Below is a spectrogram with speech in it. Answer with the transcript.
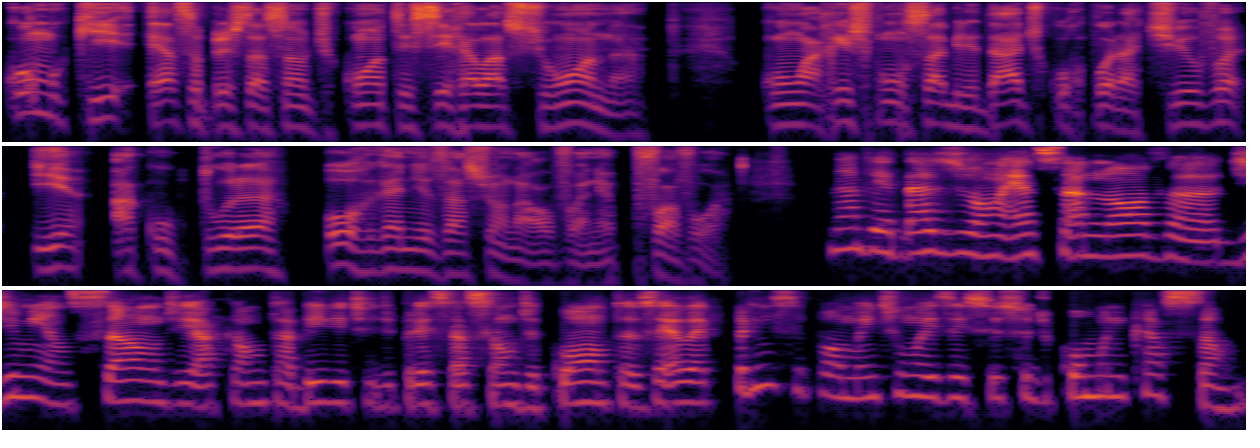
como que essa prestação de contas se relaciona com a responsabilidade corporativa e a cultura organizacional, Vânia, por favor. Na verdade, João, essa nova dimensão de accountability, de prestação de contas, ela é principalmente um exercício de comunicação.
